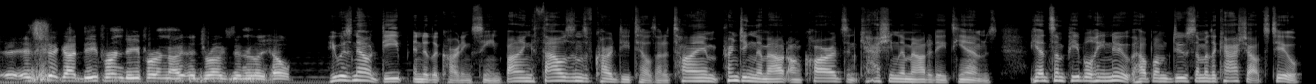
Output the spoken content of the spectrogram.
It, it shit got deeper and deeper, and uh, drugs didn't really help. He was now deep into the carding scene, buying thousands of card details at a time, printing them out on cards, and cashing them out at ATMs. He had some people he knew help him do some of the cash outs too.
